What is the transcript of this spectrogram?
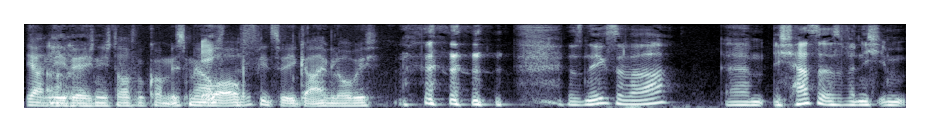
Ja, nee, wäre ich nicht drauf gekommen. Ist mir Echt aber auch viel zu egal, glaube ich. Das nächste war, ähm, ich hasse es, wenn ich, im,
